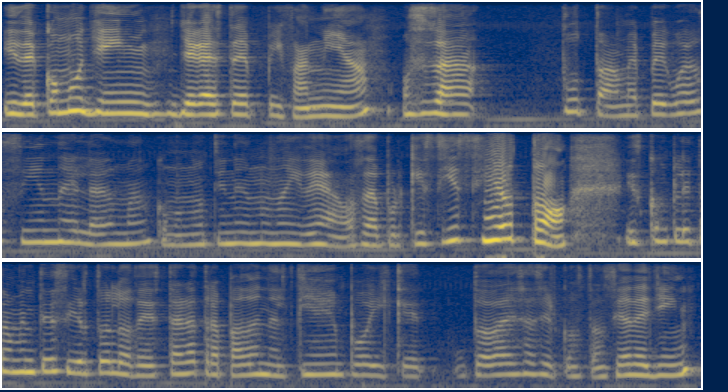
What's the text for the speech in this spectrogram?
y de cómo Jean llega a esta epifanía, o sea, puta, me pegó así en el alma, como no tienen una idea, o sea, porque sí es cierto, es completamente cierto lo de estar atrapado en el tiempo y que toda esa circunstancia de Jean,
